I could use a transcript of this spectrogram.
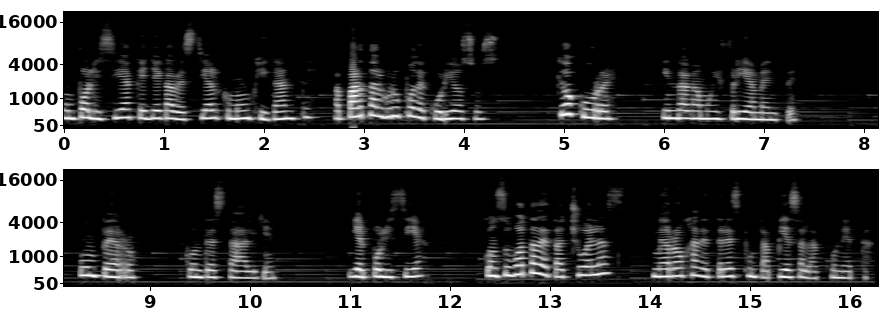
un policía que llega bestial como un gigante aparta al grupo de curiosos. ¿Qué ocurre? indaga muy fríamente. Un perro, contesta alguien. Y el policía, con su bota de tachuelas, me arroja de tres puntapiés a la cuneta.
